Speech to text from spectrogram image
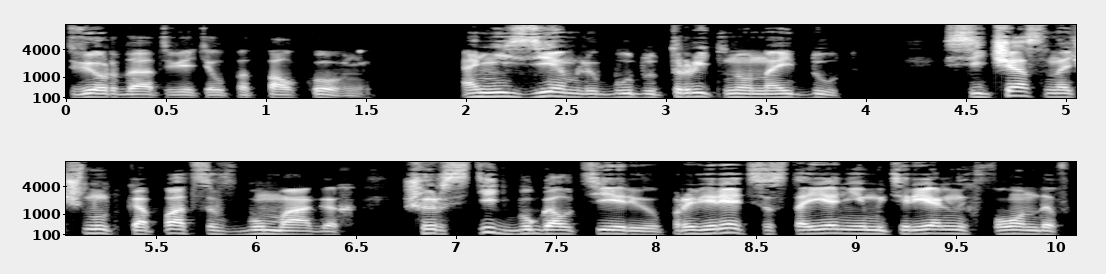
твердо ответил подполковник. Они землю будут рыть, но найдут. Сейчас начнут копаться в бумагах, шерстить бухгалтерию, проверять состояние материальных фондов,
